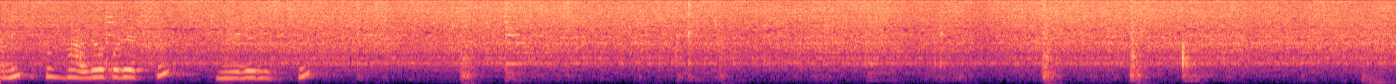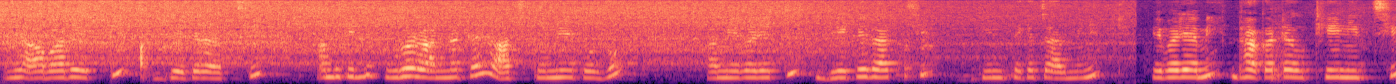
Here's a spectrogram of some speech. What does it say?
আমি খুব ভালো করে একটু নেড়ে দিচ্ছি। আমি আবারও একটু ঢেকে রাখছি। আমি কিন্তু পুরো রান্নাটাই আঁচ কমিয়ে করব। আমি এবার একটু ঢেকে রাখছি। তিন থেকে চার মিনিট। এবারে আমি ঢাকাটা উঠিয়ে নিচ্ছি।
